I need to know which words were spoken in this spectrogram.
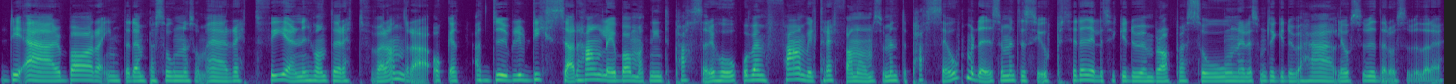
det är bara inte den personen som är rätt för er. Ni har inte rätt för varandra. Och att, att du blev dissad handlar ju bara om att ni inte passar ihop. Och vem fan vill träffa någon som inte passar ihop med dig, som inte ser upp till dig eller tycker du är en bra person eller som tycker du är härlig och så vidare. och så vidare.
